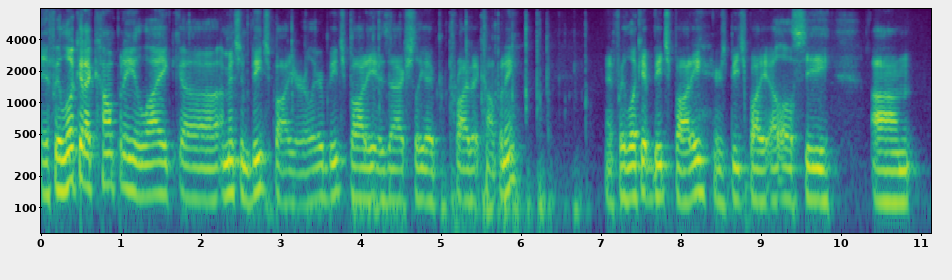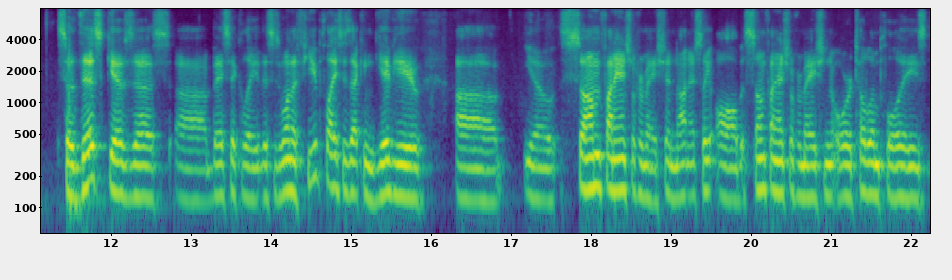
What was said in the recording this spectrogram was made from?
if we look at a company like, uh, I mentioned Beachbody earlier, Beachbody is actually a private company. And if we look at Beachbody, here's Beachbody LLC. Um, so this gives us uh, basically, this is one of the few places that can give you, uh, you know, some financial information, not necessarily all, but some financial information or total employees,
